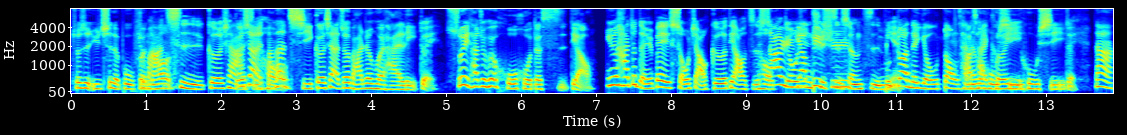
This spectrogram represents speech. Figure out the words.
就是鱼翅的部分，把它翅割下来，割下来，把它的鳍割下来之后，把它扔回海里。对，所以它就会活活的死掉，因为它就等于被手脚割掉之后，鲨鱼要必须自生自灭，不断的游动，它才可以呼吸。对，那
